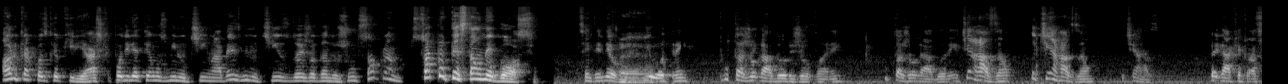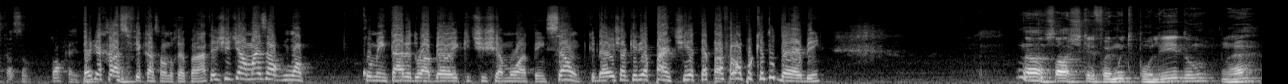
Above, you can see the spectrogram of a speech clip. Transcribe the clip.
A única coisa que eu queria, acho que poderia ter uns minutinhos lá, 10 minutinhos, os dois jogando juntos, só para só testar um negócio. Você entendeu? É. E outra, hein? Puta jogador, Giovanni, hein? Puta jogador, hein? Tinha razão. Eu tinha razão. Eu tinha razão. Vou pegar aqui a classificação. Toca aí. Pega a classificação do campeonato. A gente tinha mais algum comentário do Abel aí que te chamou a atenção? Porque daí eu já queria partir até para falar um pouquinho do derby, hein? Não, só acho que ele foi muito polido, né?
